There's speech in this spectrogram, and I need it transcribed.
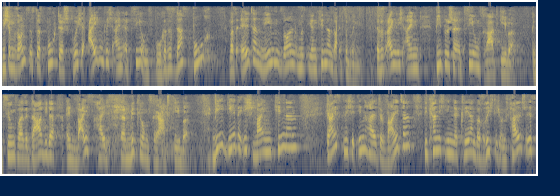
Nicht umsonst ist das Buch der Sprüche eigentlich ein Erziehungsbuch. Es ist das Buch, was Eltern nehmen sollen, um es ihren Kindern beizubringen. Es ist eigentlich ein biblischer Erziehungsratgeber, beziehungsweise da wieder ein Weisheitsvermittlungsratgeber. Wie gebe ich meinen Kindern geistliche Inhalte weiter? Wie kann ich ihnen erklären, was richtig und falsch ist?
